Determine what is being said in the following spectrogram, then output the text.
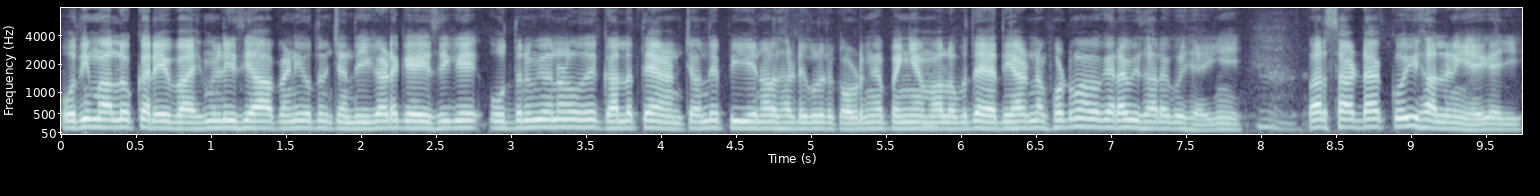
ਉਹਦੀ ਮੰਨ ਲਓ ਘਰੇ ਵਾਈਫ ਮਿਲੀ ਸੀ ਆ ਪੈਣੀ ਉਦੋਂ ਚੰਡੀਗੜ੍ਹ ਗਏ ਸੀਗੇ। ਉਦੋਂ ਵੀ ਉਹਨਾਂ ਨੂੰ ਉਹਦੇ ਗੱਲ ਧਿਆਨ ਚਾਹੁੰਦੇ ਪੀਏ ਨਾਲ ਸਾਡੇ ਕੋਲ ਰਿਕਾਰਡਿੰਗਾਂ ਪਈਆਂ ਮੰਨ ਲਓ ਵਧਾਇਆ ਦੀਆਂ ਨਾਲ ਫੋਟੋਆਂ ਵਗੈਰਾ ਵੀ ਸਾਰਾ ਕੁਝ ਹੈਗੀਆਂ ਜੀ। ਪਰ ਸਾਡਾ ਕੋਈ ਹੱਲ ਨਹੀਂ ਹੈਗਾ ਜੀ।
